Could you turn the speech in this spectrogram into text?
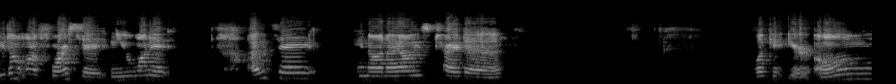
you don't want to force it, and you want it. I would say, you know, and I always try to look at your own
